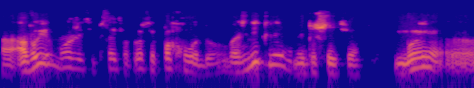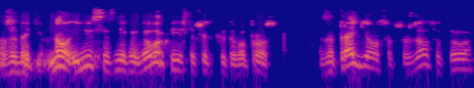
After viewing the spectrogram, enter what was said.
а вы можете писать вопросы по ходу. Возникли, напишите мы э, зададим. Но единственная некая оговорка, если все-таки какой-то вопрос затрагивался, обсуждался, то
